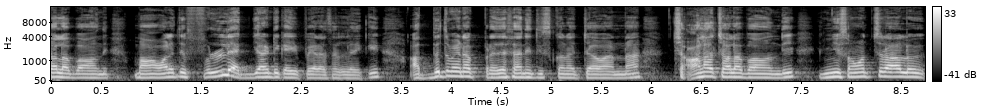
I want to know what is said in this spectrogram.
చాలా బాగుంది. మా వాళ్ళైతే ఫుల్ ఎగ్జాటిక్ అయిపోయారు అసలుకి. అద్భుతమైన ప్రదేశాన్ని తీసుకొని వచ్చావన్న చాలా చాలా బాగుంది. ఇన్ని సంవత్సరాలు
